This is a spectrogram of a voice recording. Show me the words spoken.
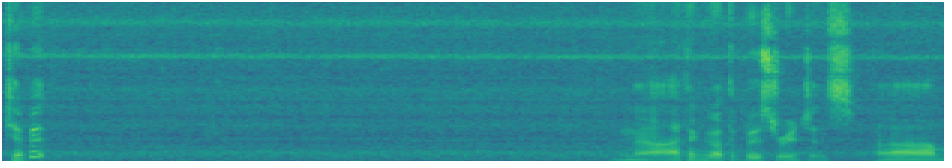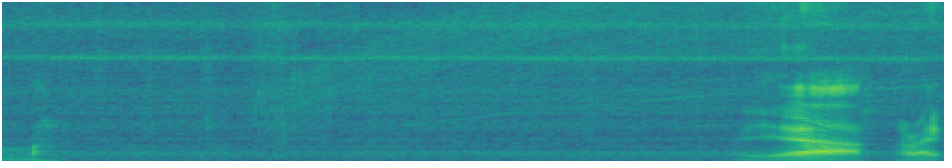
Tip it? No, I think we got the booster engines. Um, Yeah. All right.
